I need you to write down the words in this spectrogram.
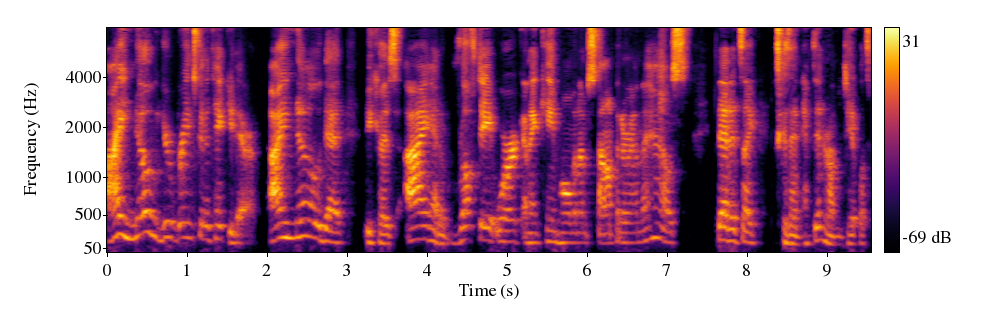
I know your brain's going to take you there. I know that because I had a rough day at work and I came home and I'm stomping around the house, that it's like, it's because I didn't have dinner on the table. It's,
